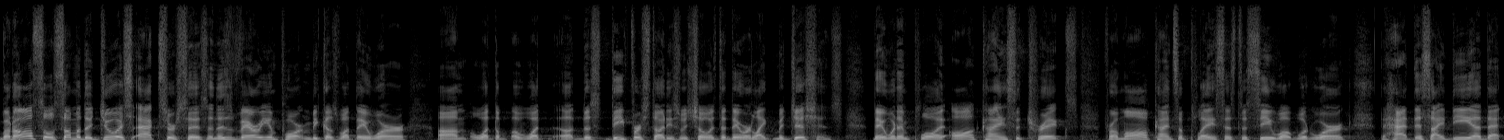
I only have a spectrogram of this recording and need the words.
But also, some of the Jewish exorcists, and this is very important because what they were um, what the, uh, what uh, the deeper studies would show is that they were like magicians. They would employ all kinds of tricks from all kinds of places to see what would work. They had this idea that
